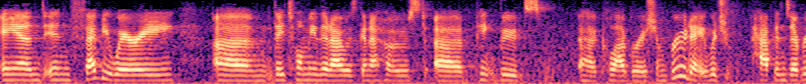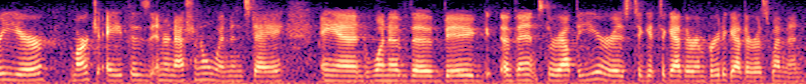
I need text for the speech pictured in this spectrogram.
and in February, um, they told me that I was going to host a Pink Boots uh, collaboration brew day, which happens every year. March 8th is International Women's Day, and one of the big events throughout the year is to get together and brew together as women.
